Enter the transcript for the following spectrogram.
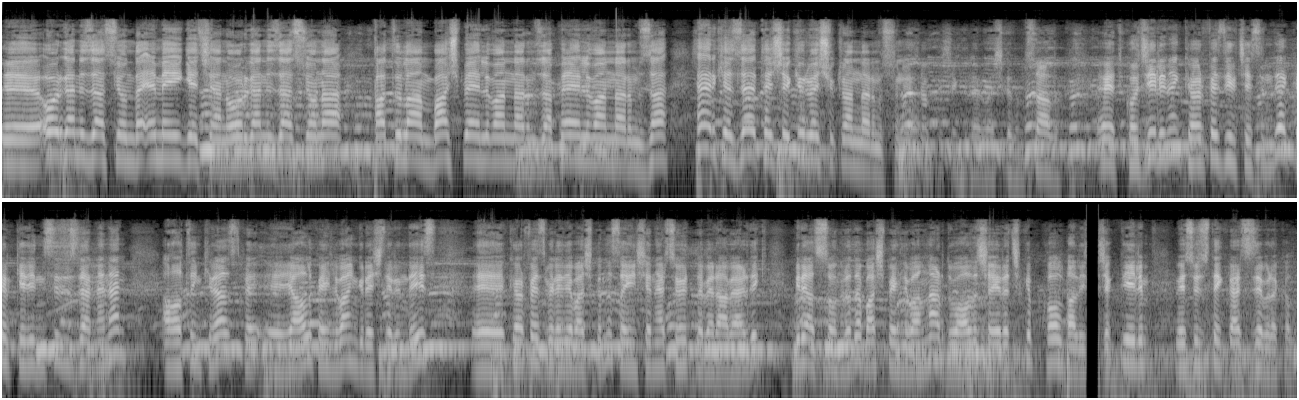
E, organizasyonda emeği geçen, organizasyona katılan baş pehlivanlarımıza, pehlivanlarımıza herkese teşekkür ve şükranlarımı sunuyorum. Çok teşekkürler başkanım. Sağ olun. Evet Kocaeli'nin Körfez ilçesinde 47.si düzenlenen Altın Kiraz pe- e, Yağlı Pehlivan güreşlerindeyiz. E, Körfez Belediye Başkanı Sayın Şener Söğüt'le beraberdik. Biraz sonra da baş pehlivanlar dualı çayıra çıkıp kol bağlayacak diyelim ve sözü tekrar size bırakalım.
